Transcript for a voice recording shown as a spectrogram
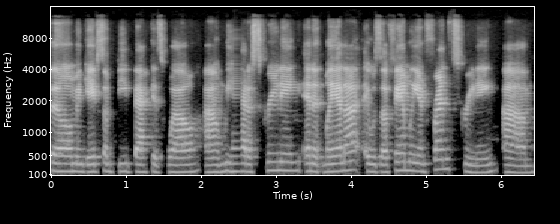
film and gave some feedback as well. Um, we had a screening in Atlanta. It was a family and friends screening, um,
